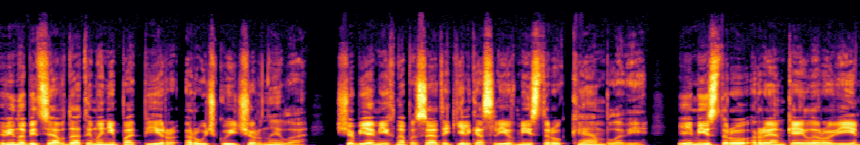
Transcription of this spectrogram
Він обіцяв дати мені папір, ручку і чорнила, щоб я міг написати кілька слів містеру Кемблові і містеру Ренкейлерові,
